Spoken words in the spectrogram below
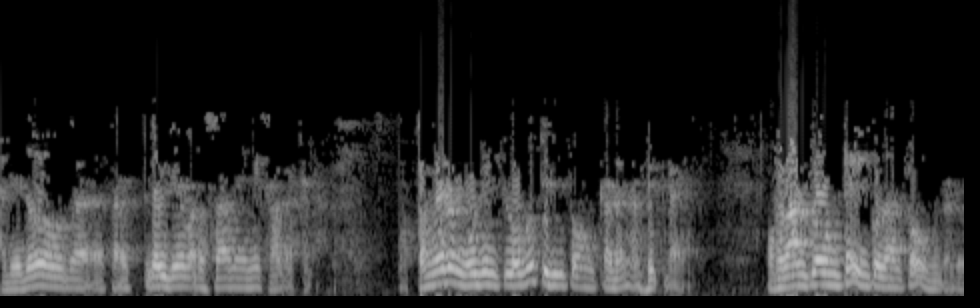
అదేదో కరెక్ట్గా ఇదే వరస అనేమి కాదు అక్కడ. మొత్తం మీద మూడింట్లోనూ తిరుగుతూ ఉంటాడని అభిప్రాయం. ఒక దాంట్లో ఉంటే ఇంకో దాంట్లో ఉండడు.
